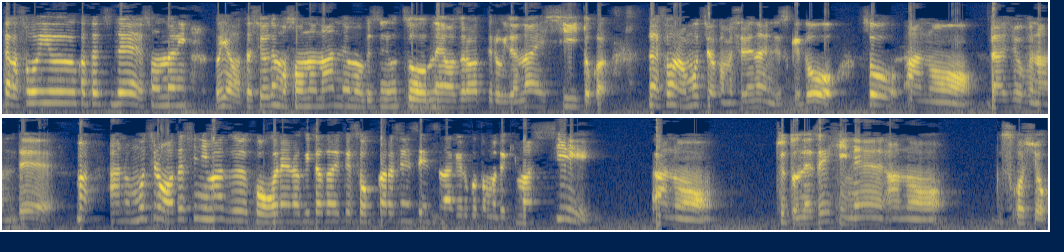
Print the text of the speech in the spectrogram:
だからそういう形で、そんなに、いや、私はでもそんな何年も別にうつをね、患ってるわけじゃないし、とか、だからそういうの思っちゃうかもしれないんですけど、そう、あの、大丈夫なんで、まあ、あの、もちろん私にまず、こう、ご連絡いただいて、そこから先生につなげることもできますし、あの、ちょっとね、ぜひね、あの、少し考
